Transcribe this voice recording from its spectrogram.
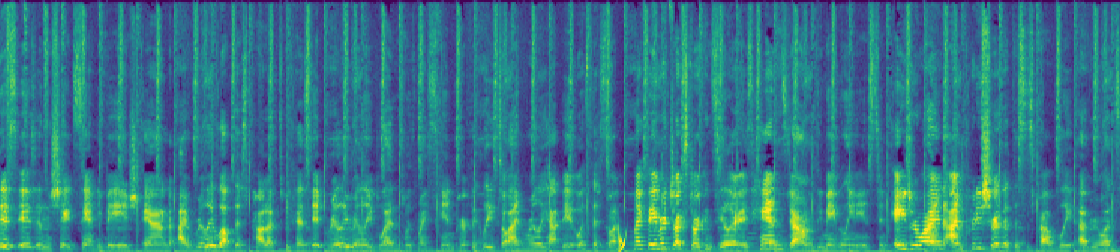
This is in the shade Sandy Beige and I really love this product because it really, really blends with my skin perfectly. So I'm really happy with this one. My favorite drugstore concealer is hands down the Maybelline Instant Age Rewind. I'm pretty sure that this is probably everyone's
